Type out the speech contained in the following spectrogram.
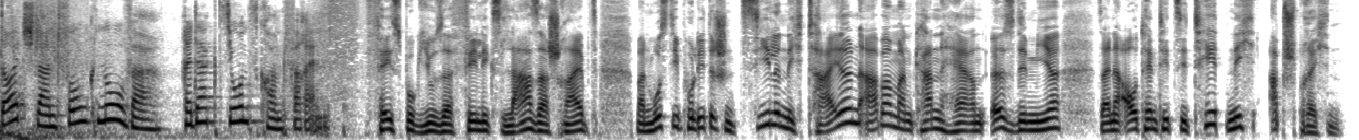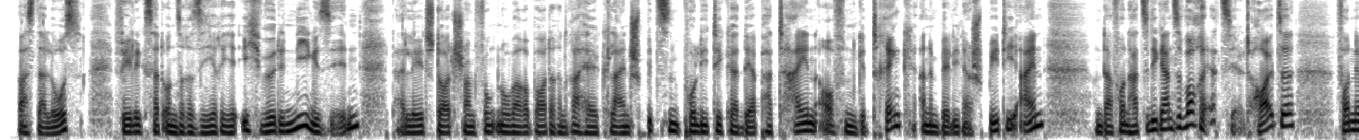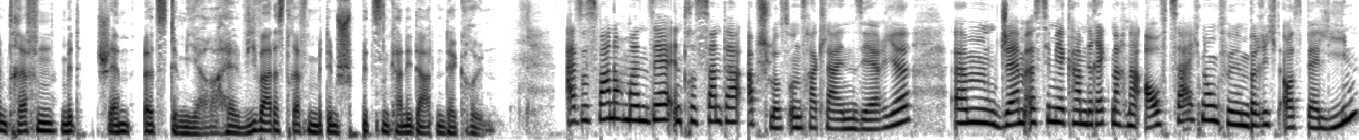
Deutschlandfunk Nova, Redaktionskonferenz. Facebook-User Felix Laser schreibt, man muss die politischen Ziele nicht teilen, aber man kann Herrn Özdemir seine Authentizität nicht absprechen. Was da los? Felix hat unsere Serie Ich würde nie gesehen. Da lädt Deutschlandfunk Nova Reporterin Rahel Klein Spitzenpolitiker der Parteien auf ein Getränk an einem Berliner Späti ein. Und davon hat sie die ganze Woche erzählt. Heute von dem Treffen mit Cem Özdemir. Rahel, wie war das Treffen mit dem Spitzenkandidaten der Grünen? Also es war nochmal ein sehr interessanter Abschluss unserer kleinen Serie. Ähm, Jam Özdemir kam direkt nach einer Aufzeichnung für den Bericht aus Berlin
